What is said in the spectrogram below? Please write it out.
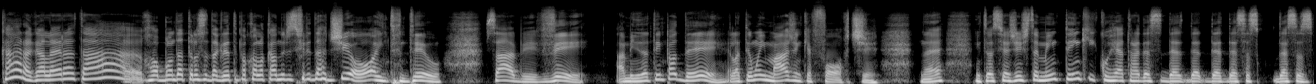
cara, a galera tá roubando a trança da Greta para colocar no desfile da Dior, entendeu? Sabe? Vê. A menina tem poder, ela tem uma imagem que é forte, né? Então, assim, a gente também tem que correr atrás desse, de, de, de, dessas, dessas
